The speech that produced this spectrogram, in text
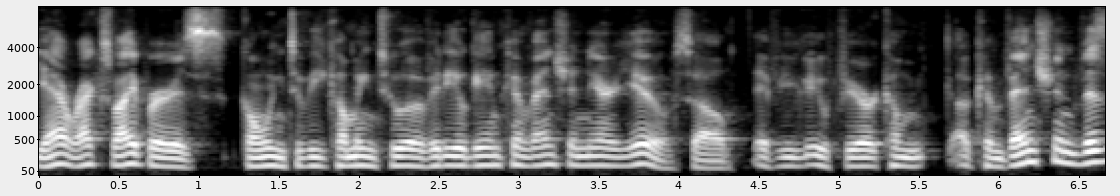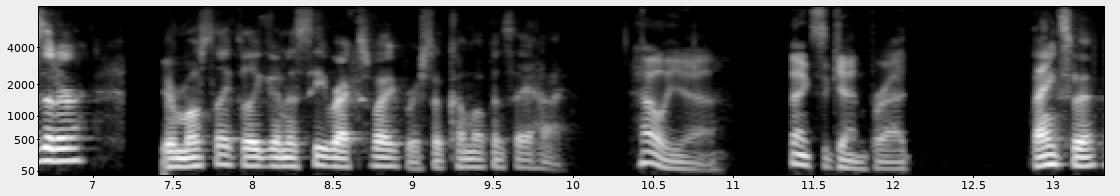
yeah, Rex Viper is going to be coming to a video game convention near you. So if you if you're a, com- a convention visitor, you're most likely going to see Rex Viper. So come up and say hi. hell yeah thanks again brad Thanks, man.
